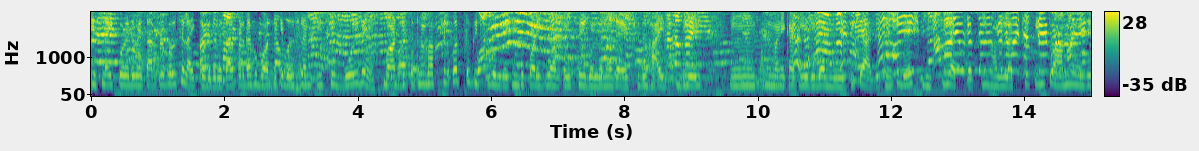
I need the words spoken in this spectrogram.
ডিসলাইক করে দেবে, তারপরে বলছে লাইক করে দেবে, তারপরে দেখো বড়দিকে বলছিলাম, কিছু বলবে? বড়দি প্রথমে ভাবছিল কত কিছু বলবে, কিন্তু পরে কি আর কিছুই বলল না, যাই শুধু হাই দিয়েই মানে কাটিয়ে দিল আর মিউজিকে আজ কিন্তু বেশ মিষ্টি লাগছে, কি ভালো লাগছে। কিন্তু আমি ওই যে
